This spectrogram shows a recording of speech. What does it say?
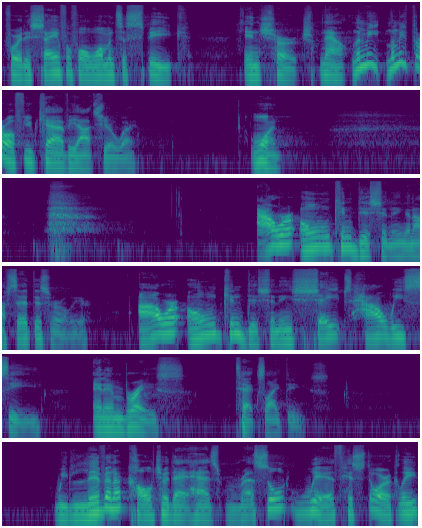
for it is shameful for a woman to speak in church. Now, let me, let me throw a few caveats your way. One, our own conditioning, and I've said this earlier, our own conditioning shapes how we see and embrace texts like these. We live in a culture that has wrestled with, historically,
